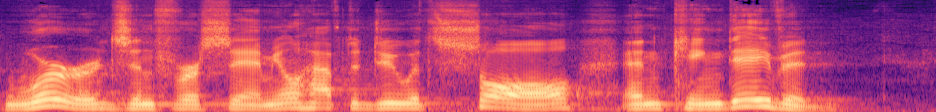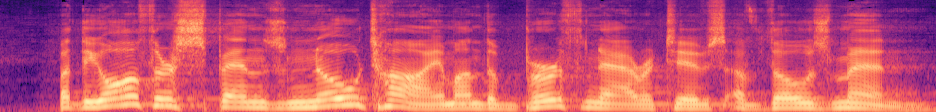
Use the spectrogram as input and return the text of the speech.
words in 1 Samuel have to do with Saul and King David. But the author spends no time on the birth narratives of those men.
